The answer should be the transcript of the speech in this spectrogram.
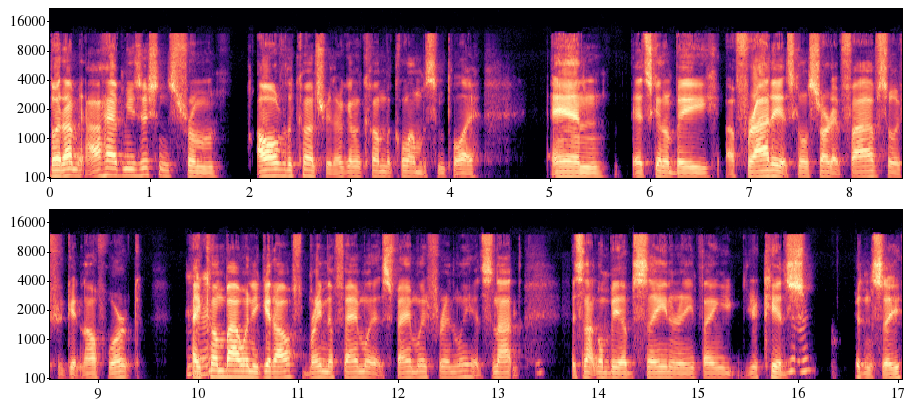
but I mean, I have musicians from all over the country. They're going to come to Columbus and play. And it's going to be a Friday. It's going to start at five. So if you're getting off work, hey, hmm come by when you get off. Bring the family. It's family friendly. It's not it's not going to be obscene or anything you, your kids hmm shouldn't see.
